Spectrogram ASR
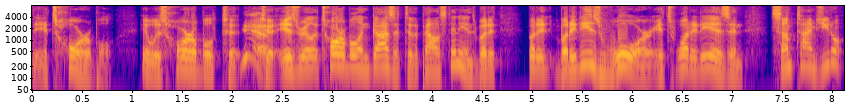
it's horrible. It was horrible to, Yeah. to Israel. It's horrible in Gaza to the Palestinians. But it but it but it is war. It's what it is. And sometimes you don't.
